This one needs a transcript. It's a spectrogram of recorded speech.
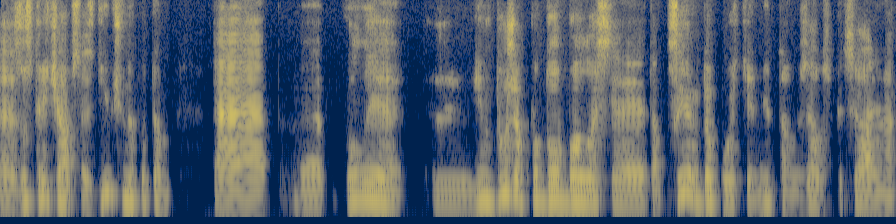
е, зустрічався з дівчиною, потім, коли е, їм дуже подобалося е, там цирк, допустим, він там взяв спеціально,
